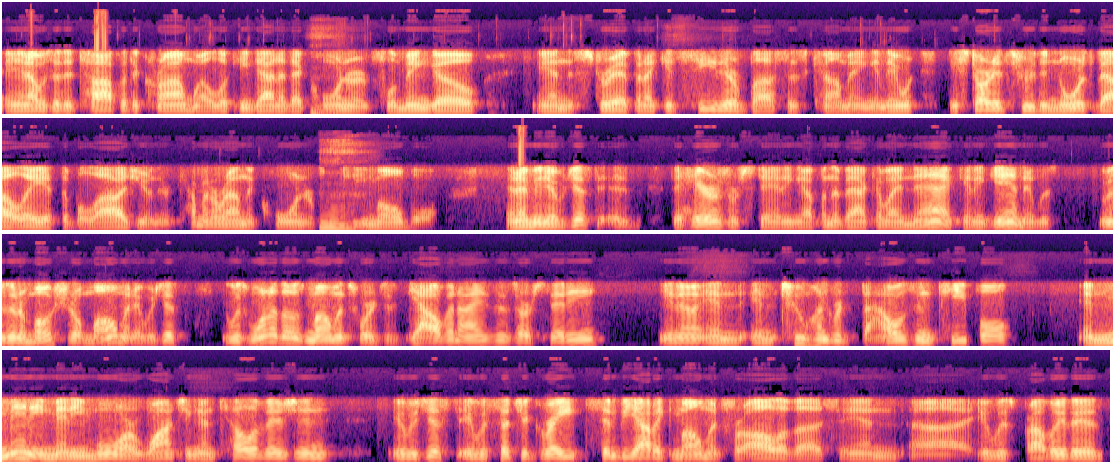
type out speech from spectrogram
and I was at the top of the Cromwell, looking down at that corner at Flamingo and the Strip, and I could see their buses coming. And they were, they started through the North Valet at the Bellagio, and they're coming around the corner from Mm. T-Mobile. And I mean, it was just the hairs were standing up on the back of my neck. And again, it was it was an emotional moment. It was just it was one of those moments where it just galvanizes our city, you know, and and two hundred thousand people and many many more watching on television. It was just it was such a great symbiotic moment for all of us, and uh, it was probably the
